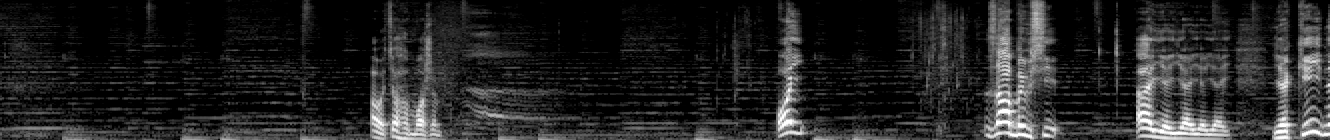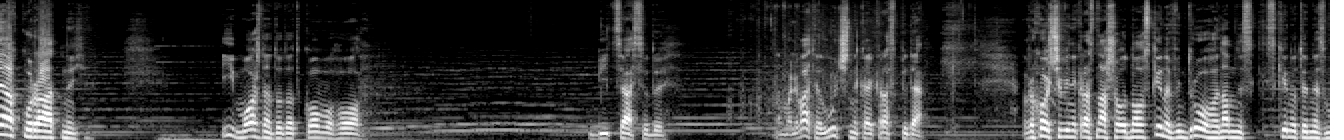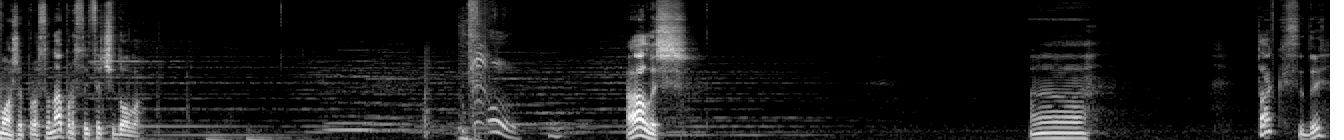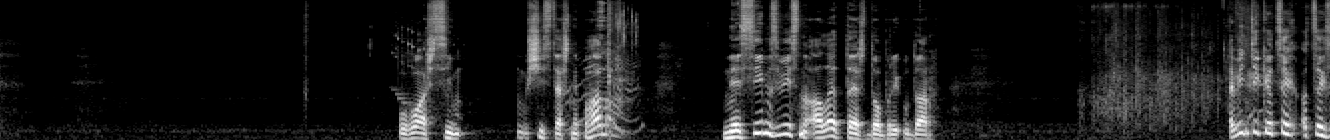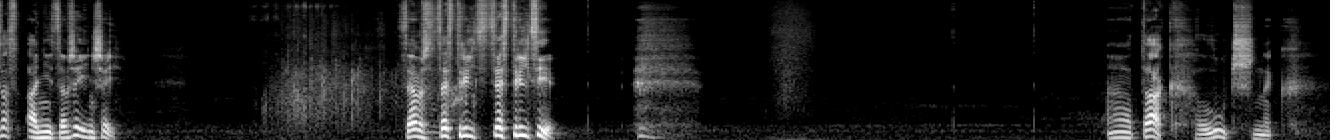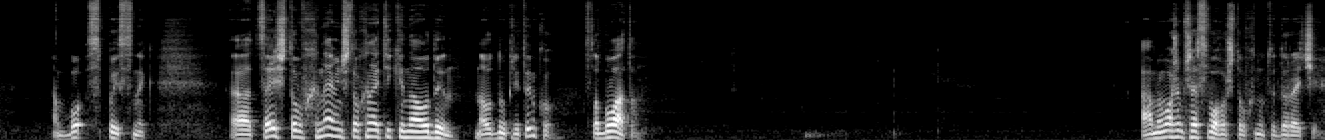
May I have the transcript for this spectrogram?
А, о, цього можемо. Ой! Забився! Ай-яй-яй-яй-яй. Який неакуратний. І можна додаткового бійця сюди. Намалювати лучника якраз піде. Враховуючи, він якраз нашого одного скинув, він другого нам не скинути не зможе. Просто-напросто і це чудово. Але ж. Е, Так, сюди. Ого, аж 7. 6 теж непогано. Не 7, звісно, але теж добрий удар. А він тільки оцих оцих зас. А, ні, це вже інший. Це це стрільці. Це стрільці. А, так, лучник. Або списник. А, цей штовхне, він штовхне тільки на один. На одну клітинку. Слабовато. А ми можемо ще свого штовхнути, до речі.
